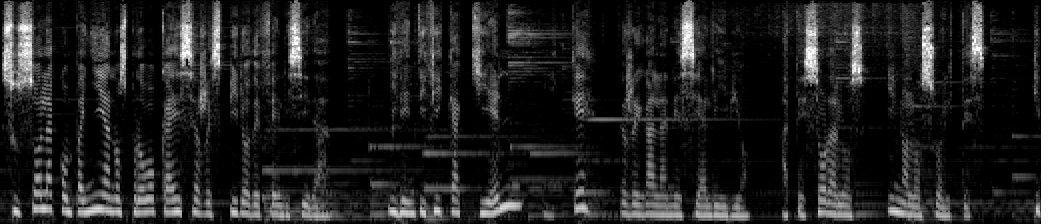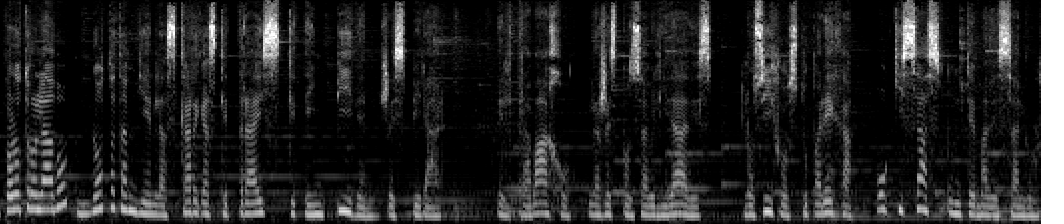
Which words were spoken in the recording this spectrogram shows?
Su sola compañía nos provoca ese respiro de felicidad. Identifica quién y qué te regalan ese alivio. Atesóralos y no los sueltes. Y por otro lado, nota también las cargas que traes que te impiden respirar. El trabajo, las responsabilidades, los hijos, tu pareja o quizás un tema de salud.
